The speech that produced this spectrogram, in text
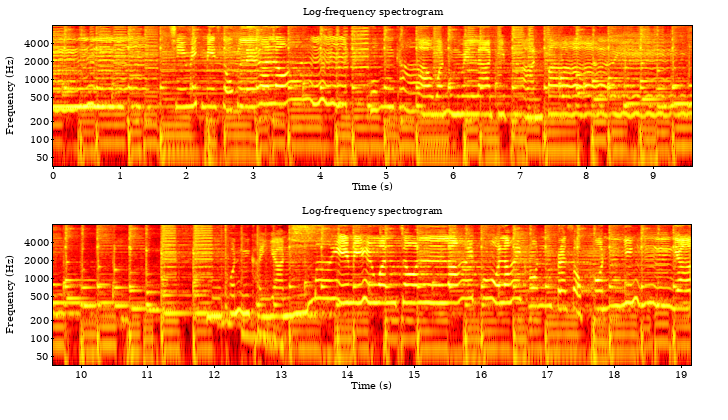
น วันเวลาที่ผ่านไป หมู่คนขยันไม่มีวันจนหลายผู้หลายคนประสบผลยิ่งใหญ่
